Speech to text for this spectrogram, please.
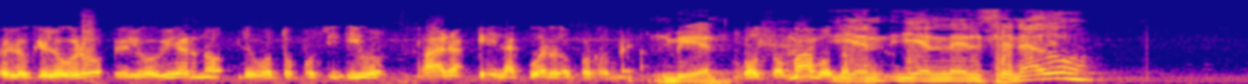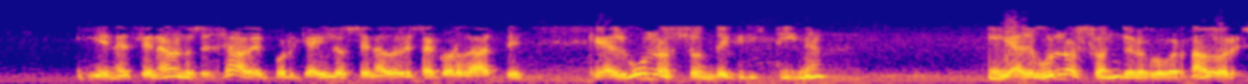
Es lo que logró el gobierno de votos positivos para el acuerdo, por lo menos. Bien. Voto más, voto ¿Y en, ¿Y en el Senado? Y en el Senado no se sabe, porque ahí los senadores, acordate, que algunos son de Cristina y algunos son de los gobernadores.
